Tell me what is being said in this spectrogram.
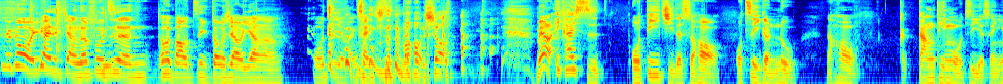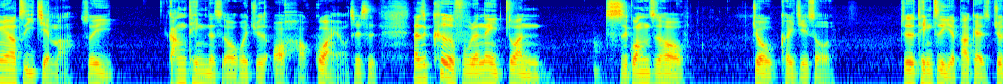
就跟我一开始讲的复制人会把我自己逗笑一样啊，我自己也蛮开心 蛮好笑的。没有，一开始我第一集的时候，我自己一个人录，然后刚刚听我自己的声音，因为要自己剪嘛，所以刚听的时候会觉得哦，好怪哦，这是，但是克服了那一段时光之后，就可以接受了，就是听自己的 podcast，就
